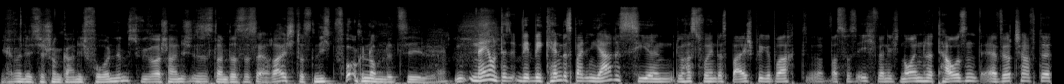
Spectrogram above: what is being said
Ja, wenn du es ja schon gar nicht vornimmst, wie wahrscheinlich ist es dann, dass es erreicht, das nicht vorgenommene Ziel? Ja? Naja, und das, wir, wir, kennen das bei den Jahreszielen. Du hast vorhin das Beispiel gebracht, was weiß ich, wenn ich 900.000 erwirtschafte,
